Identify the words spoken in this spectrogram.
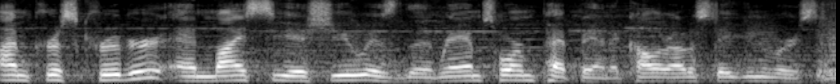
I'm Chris Krueger, and my CSU is the Ramshorn Pep Band at Colorado State University.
